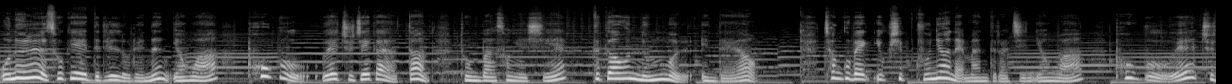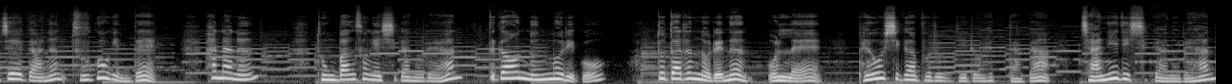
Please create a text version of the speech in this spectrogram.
오늘 소개해드릴 노래는 영화 포구의 주제가였던 동방성애 씨의 뜨거운 눈물인데요. 1969년에 만들어진 영화 포구의 주제가는 두 곡인데 하나는 동방성애 씨가 노래한 뜨거운 눈물이고 또 다른 노래는 원래 배우 씨가 부르기로 했다가 자니디 씨가 노래한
